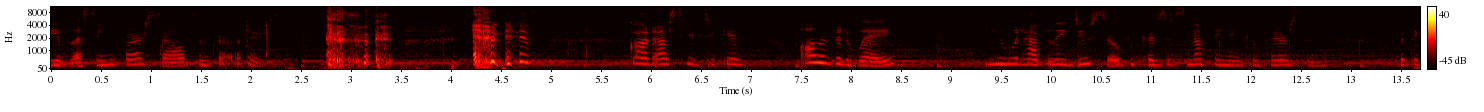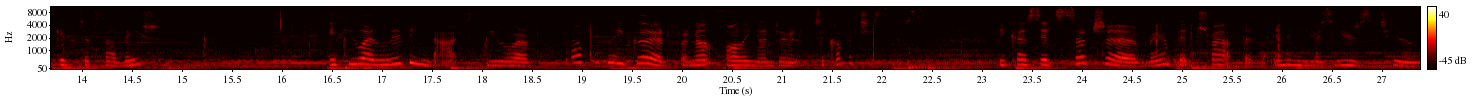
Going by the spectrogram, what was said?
be a blessing for ourselves and for others. and if God asks you to give all of it away, you would happily do so because it's nothing in comparison with the gift of salvation. If you are living that, you are probably good for not falling under to covetousness because it's such a rampant trap that the enemy has used to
